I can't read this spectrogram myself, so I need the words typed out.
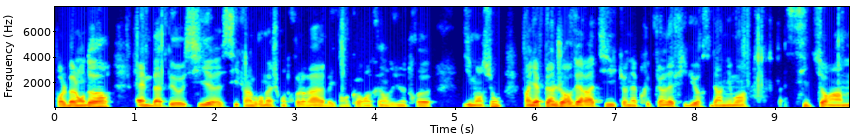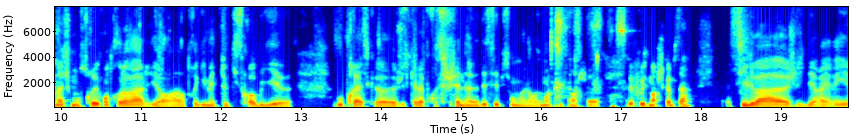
pour le ballon d'or. Mbappé aussi, euh, s'il fait un gros match contre le RAL, bah, il va encore rentrer dans une autre dimension. Enfin, il y a plein de joueurs, Verratti qui en a pris plein la figure ces derniers mois. S'il sort un match monstrueux contre le RAL, il y aura entre guillemets tout qui sera oublié ou presque euh, jusqu'à la prochaine euh, déception. Malheureusement, le foot marche, euh, le foot marche comme ça. Silva, je lis des railleries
